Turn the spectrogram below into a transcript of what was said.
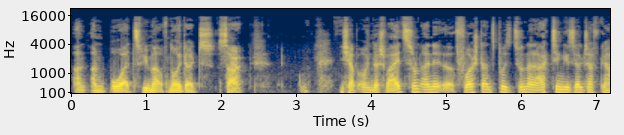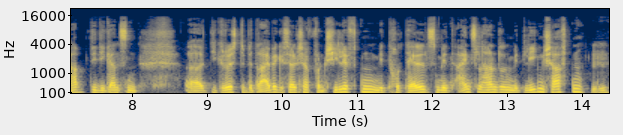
an, an Boards, wie man auf Neudeutsch sagt. Ja. Ich habe auch in der Schweiz schon eine äh, Vorstandsposition einer Aktiengesellschaft gehabt, die die ganzen, äh, die größte Betreibergesellschaft von Skiliften mit Hotels, mit Einzelhandel, mit Liegenschaften. Mhm.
